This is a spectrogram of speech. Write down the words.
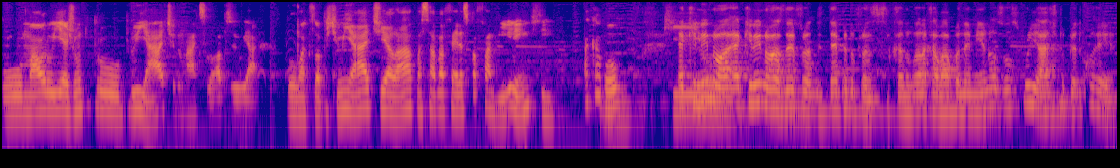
o Mauro ia junto pro, pro iate do Max Lopes, o, o Max Lopes tinha um iate, ia lá, passava férias com a família, enfim. Acabou. É que nem o- nós, é que nem nós, né, né, Pedro Francisco? Quando quando acabar a pandemia, nós vamos pro iate do Pedro Correia.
